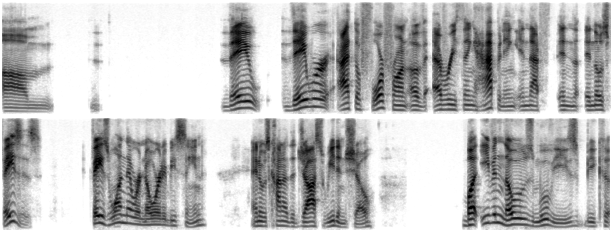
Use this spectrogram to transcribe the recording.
um they they were at the forefront of everything happening in that in in those phases. Phase 1, they were nowhere to be seen, and it was kinda the Joss Whedon show. But even those movies becau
